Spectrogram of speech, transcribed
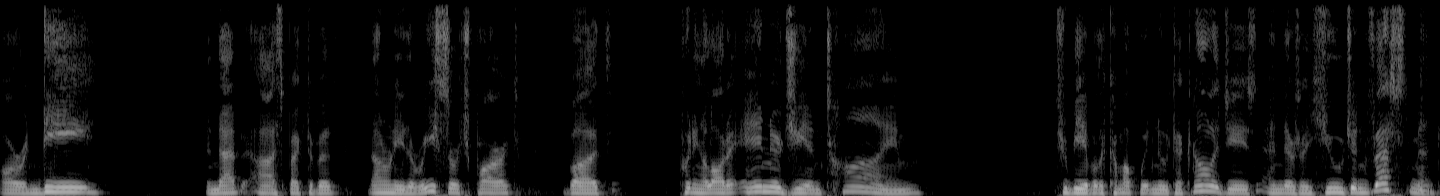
R&D, in that aspect of it, not only the research part, but putting a lot of energy and time to be able to come up with new technologies. And there's a huge investment.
